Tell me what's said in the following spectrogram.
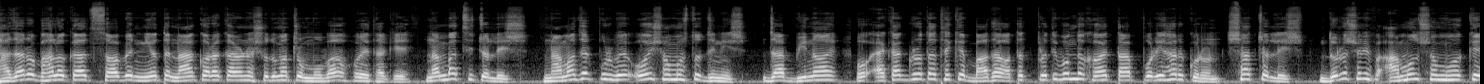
হাজারো ভালো কাজ সবের নিয়তে না করার কারণে শুধুমাত্র মুবাহ হয়ে থাকে। নাম্বার ছিচল্লিশ, নামাজের পূর্বে ওই সমস্ত জিনিস যা বিনয় ও একাগ্রতা থেকে বাধা অর্থাৎ প্রতিবন্ধক হয় তা পরিহার করুন। সাতচল্লিশ দুরু শরীফ আমল সমূহকে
